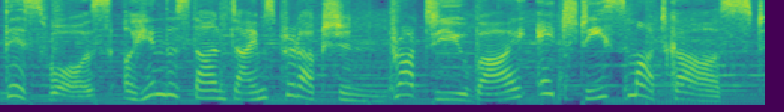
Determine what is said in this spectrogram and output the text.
This was a Hindustan Times production brought to you by HT Smartcast.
